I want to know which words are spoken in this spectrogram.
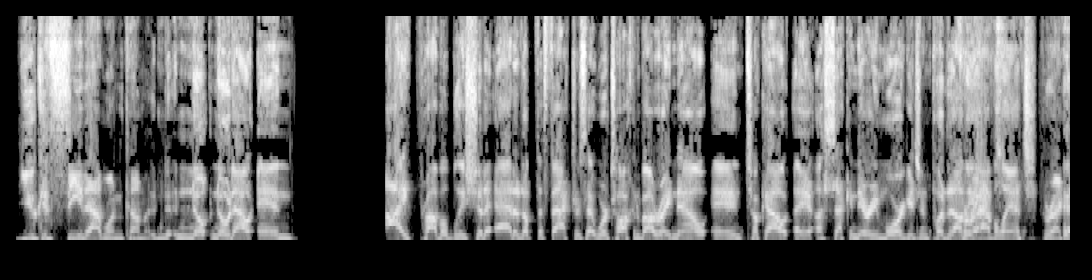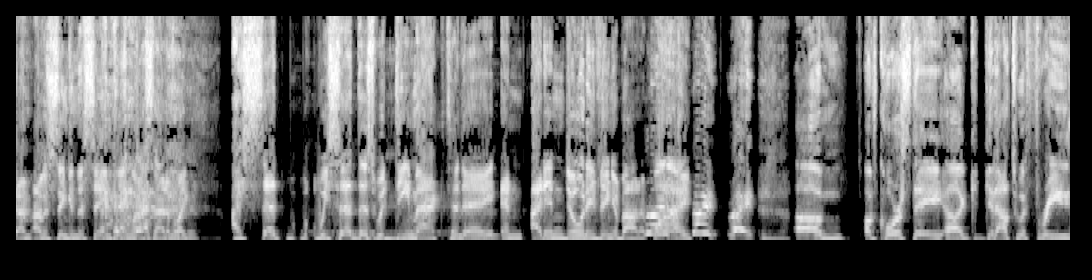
you could see that one coming. No, no doubt. And I probably should have added up the factors that we're talking about right now and took out a, a secondary mortgage and put it on the Avalanche. Correct. I'm, I was thinking the same thing last night. Of like, I said we said this with DMAC today, and I didn't do anything about it. Why? Right, right. Um, of course, they uh, get out to a three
